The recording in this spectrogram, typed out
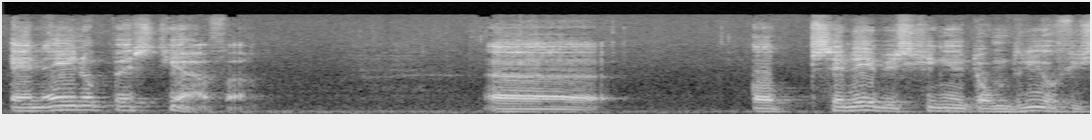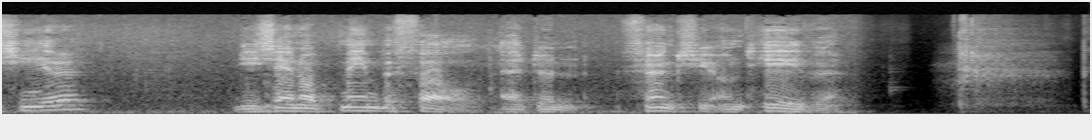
en één op West-Java. Uh, op Celebes ging het om drie officieren. Die zijn op mijn bevel uit hun functie ontheven. De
